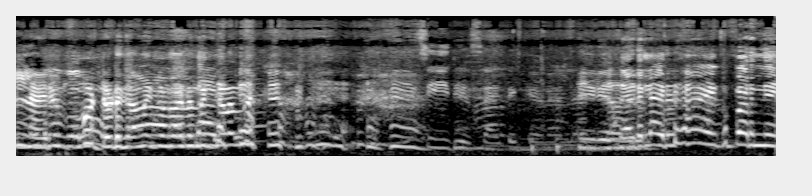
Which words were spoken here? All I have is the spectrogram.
എല്ലാരും ഫോട്ടോ എടുക്കാൻ നിൽക്കണം പറഞ്ഞേ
